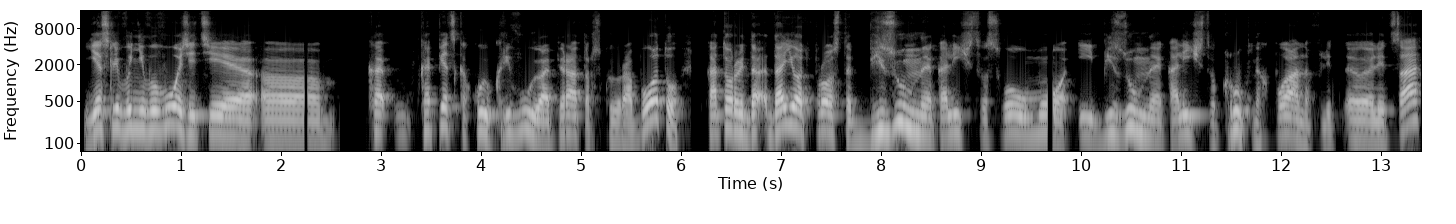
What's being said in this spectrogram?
Если вы не вывозите ка- капец какую кривую операторскую работу, который да- дает просто безумное количество слоумо и безумное количество крупных планов ли- э, лица,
